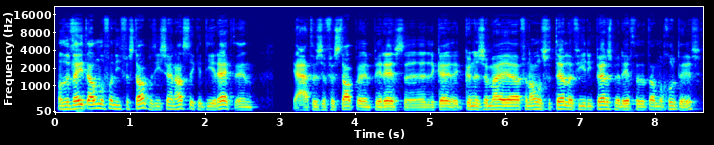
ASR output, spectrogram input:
Want we weten allemaal van die Verstappen. Die zijn hartstikke direct. En ja, tussen Verstappen en ke- kunnen ze mij van alles vertellen via die persberichten dat het allemaal goed is.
